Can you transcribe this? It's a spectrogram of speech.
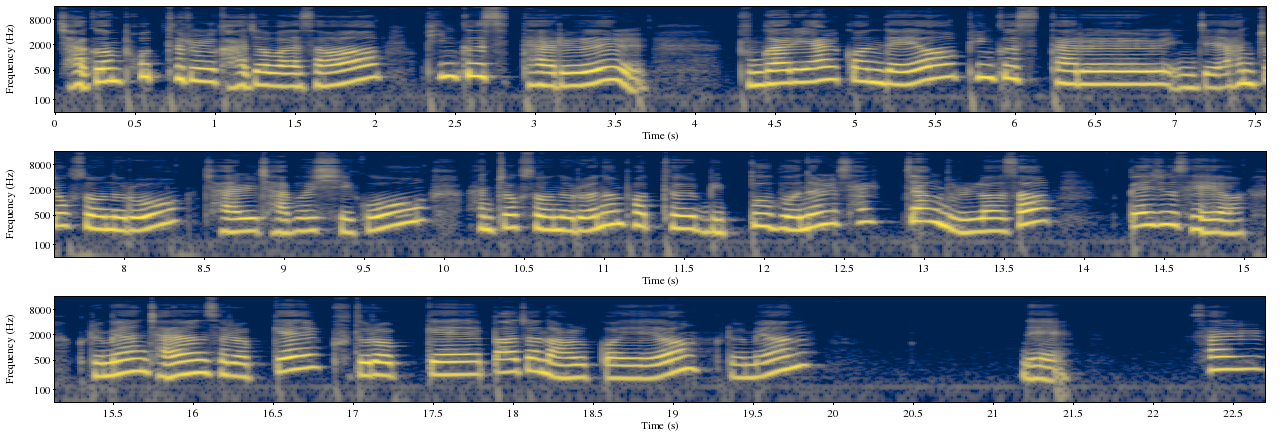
작은 포트를 가져와서 핑크스타를 분갈이 할 건데요. 핑크스타를 이제 한쪽 손으로 잘 잡으시고 한쪽 손으로는 포트 밑부분을 살짝 눌러서 빼주세요. 그러면 자연스럽게 부드럽게 빠져나올 거예요. 그러면 네. 살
